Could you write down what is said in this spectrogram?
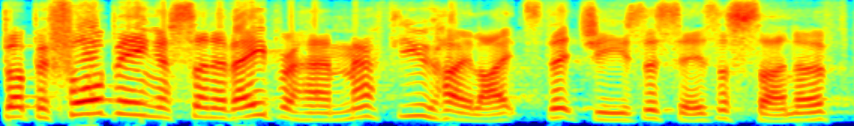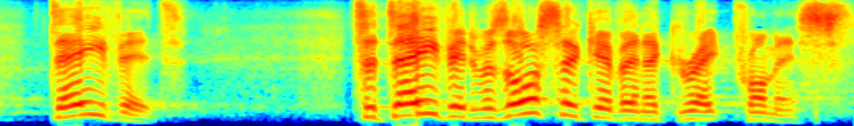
But before being a son of Abraham, Matthew highlights that Jesus is a son of David. To David was also given a great promise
